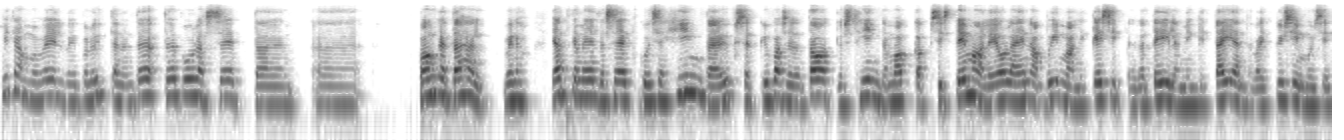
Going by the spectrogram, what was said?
mida ma veel võib-olla ütlen, on tõepoolest see, et äh, pange tähele või noh, jätke meelde see, et kui see hindaja üks hetk juba seda taotlust hindama hakkab, siis temal ei ole enam võimalik esitada teile mingeid täiendavaid küsimusi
